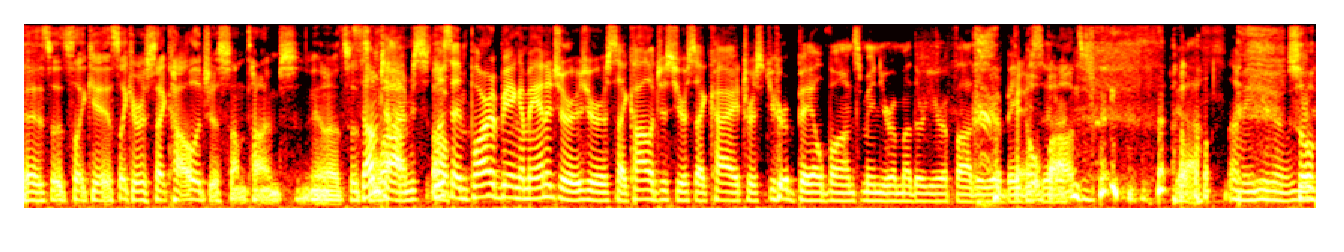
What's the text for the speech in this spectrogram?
it's, it's like it's like you're a psychologist sometimes. You know, it's, it's. Sometimes, Oh, listen. Part of being a manager is you're a psychologist, you're a psychiatrist, you're a bail bondsman, you're a mother, you're a father, you're a bail babysitter. Yeah, I mean, you know. So,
